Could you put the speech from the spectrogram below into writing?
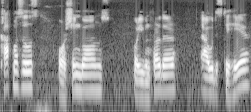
calf muscles or shin bones or even further. I would stay here.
